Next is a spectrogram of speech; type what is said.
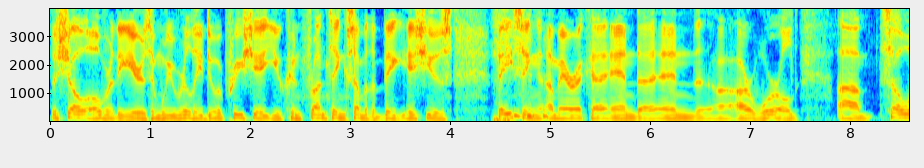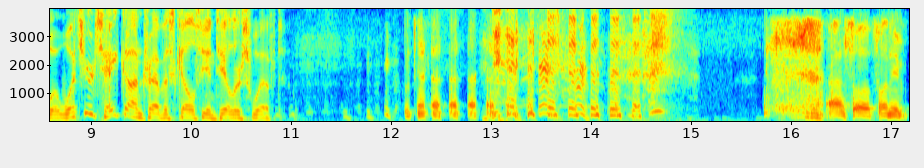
the show over the years, and we really do appreciate you confronting some of the big issues facing America and, uh, and uh, our world. Um, so, uh, what's your take on Travis Kelce and Taylor Swift? I saw a funny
